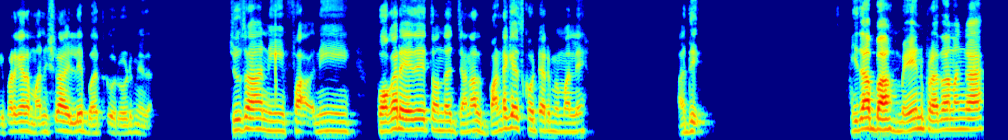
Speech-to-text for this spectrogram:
ఇప్పటికైనా మనిషిలా వెళ్ళి బతుకు రోడ్డు మీద. చూసా నీ ఫ- నీ పొగరు ఏదైతే ఉందో జనాలు బండకేసి కొట్టారు మిమ్మల్ని. అది. ఇదబ్బా మెయిన్ ప్రధానంగా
